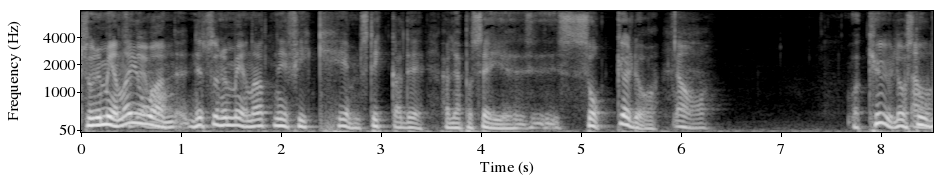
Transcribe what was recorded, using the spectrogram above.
Så du menar Så Johan, ni- så du menar att ni fick hemstickade, höll jag på att säga, socker då? Ja. Vad kul! Och stod Ja.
